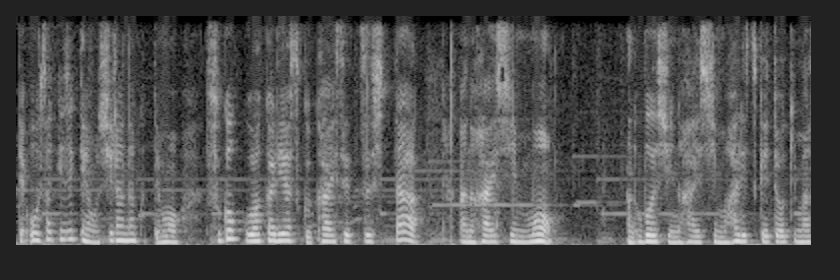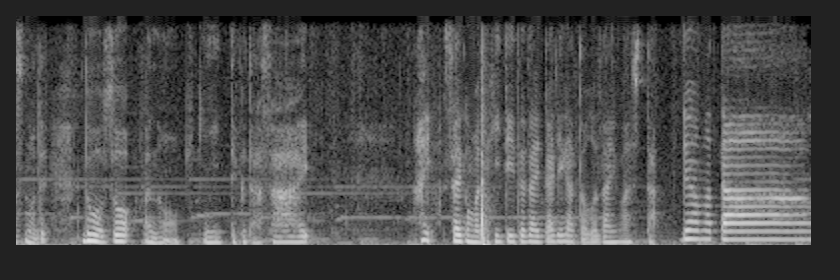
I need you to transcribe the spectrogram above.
で大崎事件を知らなくてもすごく分かりやすく解説したあの配信もあのボイシーの配信も貼り付けておきますのでどうぞあの聞きに行ってください。はい、最後まで聞いていただいてありがとうございました。ではまた。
